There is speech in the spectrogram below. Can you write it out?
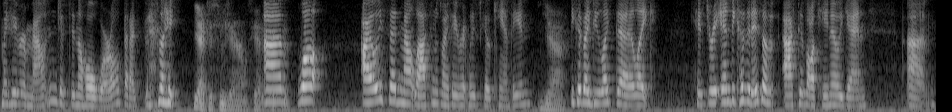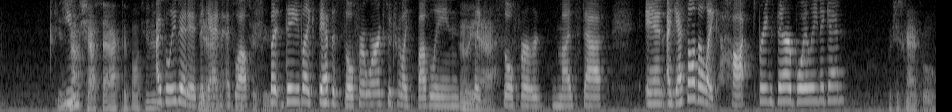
my favorite mountain just in the whole world that I've been like, Yeah, just in general if you had um, well, I always said Mount Lassen was my favorite place to go camping. Yeah. because I do like the like history and because it is an active volcano again. Um, Is You- Shasta active volcano? I believe it is Yeah, again as well. so but they like they had the sulfur works, which were like bubbling, Oh, like sulfur mud stuff. And I guess all the like hot springs there are boiling again. which is kind of cool.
